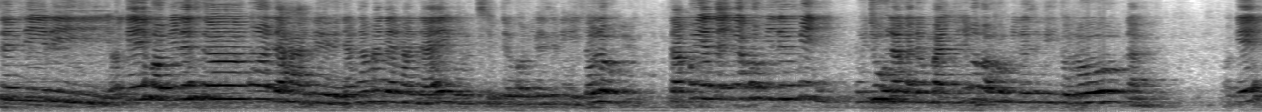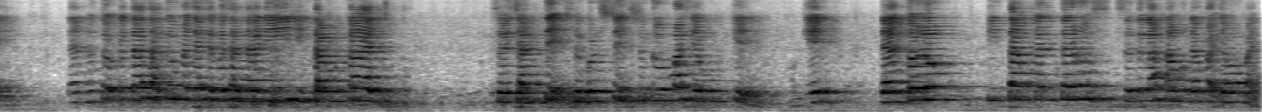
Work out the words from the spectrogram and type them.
sendiri. Okey, formula semua dah ada. Jangan mandai-mandai cipta formula sendiri. Tolong. Siapa yang tak ingat formula min, rujuklah kat depan. Jangan buat formula sendiri. Tolonglah. Okey? Dan untuk kertas satu macam saya pesan tadi, hitamkan secantik, sebersih, sekemas yang mungkin. Okey? Dan tolong hitamkan terus setelah kamu dapat jawapan.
